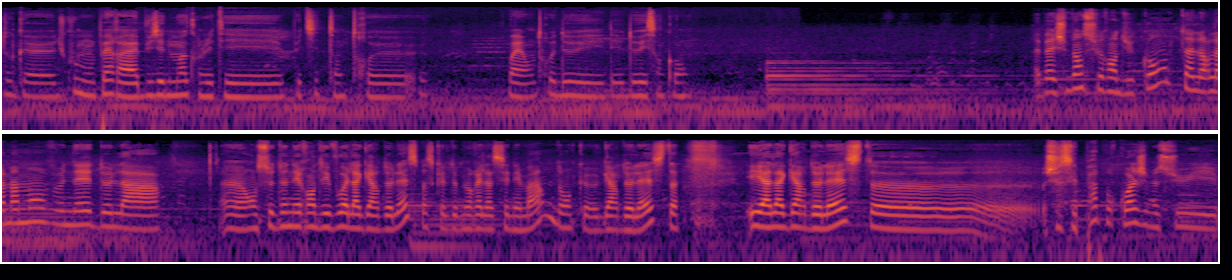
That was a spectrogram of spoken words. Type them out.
Donc, euh, du coup, mon père a abusé de moi quand j'étais petite, entre, ouais, entre 2 et, 2 et 5 ans. Eh ben, je m'en suis rendu compte. Alors, la maman venait de la. Euh, on se donnait rendez-vous à la gare de l'Est parce qu'elle demeurait la Seine-et-Marne, donc euh, gare de l'Est. Et à la gare de l'Est, euh, je ne sais pas pourquoi je me suis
